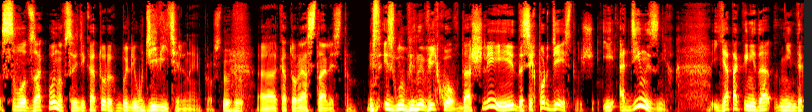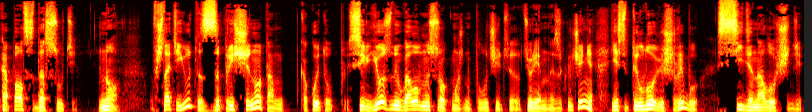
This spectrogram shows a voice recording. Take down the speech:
свод законов, среди которых были удивительные просто, угу. которые остались там из, из глубины веков дошли и до сих пор действующие. И один из них, я так и не, до, не докопался до сути. Но в штате Юта запрещено там какой-то серьезный уголовный срок можно получить, э, тюремное заключение, если ты ловишь рыбу, сидя на лошади.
